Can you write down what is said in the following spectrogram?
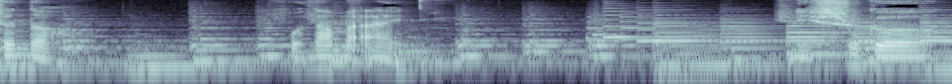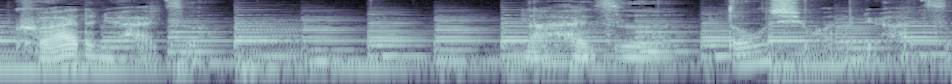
真的，我那么爱你。你是个可爱的女孩子，男孩子都喜欢的女孩子。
